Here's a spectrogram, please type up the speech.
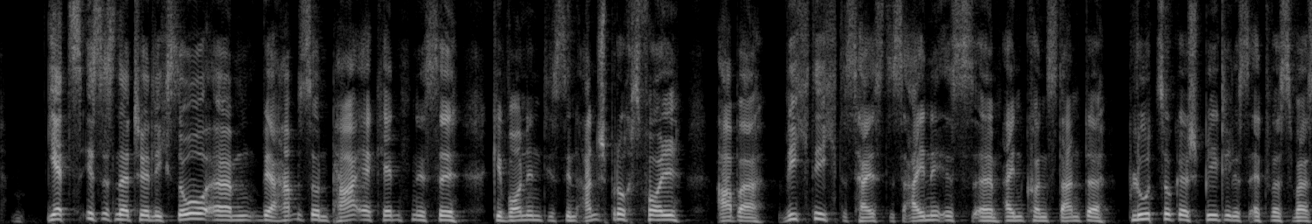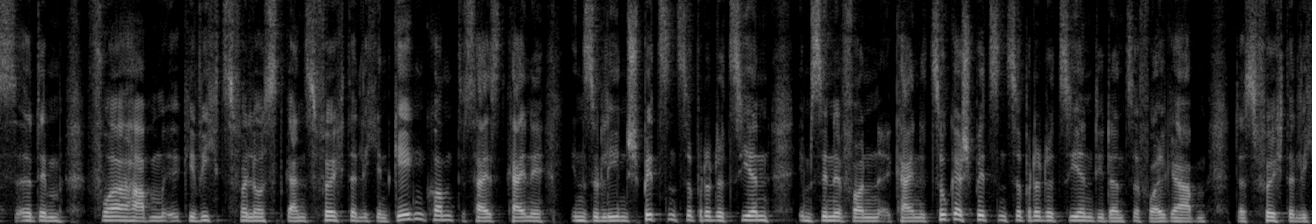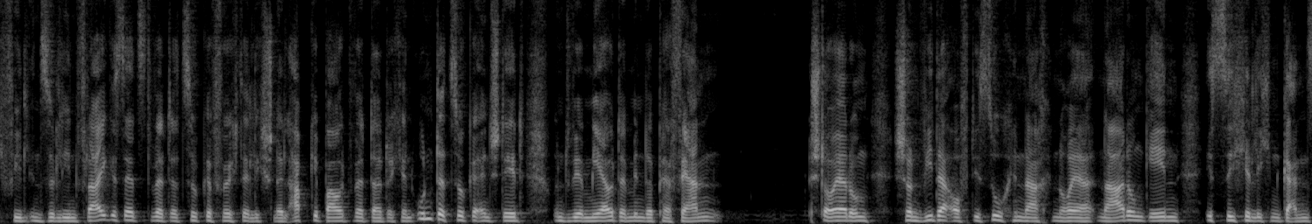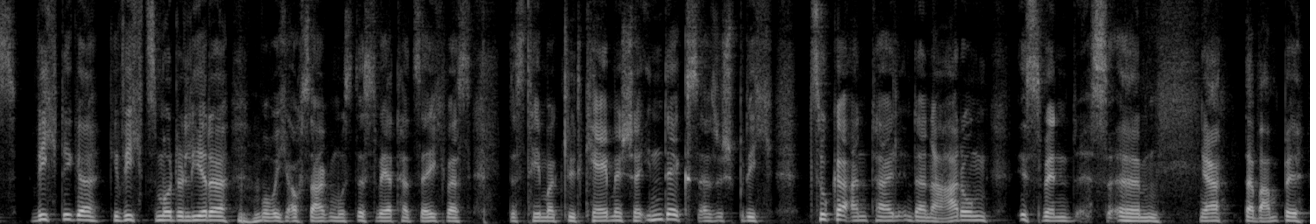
Jetzt ist es natürlich so, ähm, wir haben so ein paar Erkenntnisse gewonnen, die sind anspruchsvoll, aber wichtig. Das heißt, das eine ist äh, ein konstanter Blutzuckerspiegel ist etwas, was äh, dem Vorhaben äh, Gewichtsverlust ganz fürchterlich entgegenkommt. Das heißt, keine Insulinspitzen zu produzieren, im Sinne von keine Zuckerspitzen zu produzieren, die dann zur Folge haben, dass fürchterlich viel Insulin freigesetzt wird, der Zucker fürchterlich schnell abgebaut wird, dadurch ein Unterzucker entsteht und wir mehr oder minder per Fern Steuerung schon wieder auf die Suche nach neuer Nahrung gehen, ist sicherlich ein ganz wichtiger Gewichtsmodellierer, mhm. wo ich auch sagen muss, das wäre tatsächlich was, das Thema glykämischer Index, also sprich Zuckeranteil in der Nahrung, ist, wenn es ähm, ja, der Wampe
